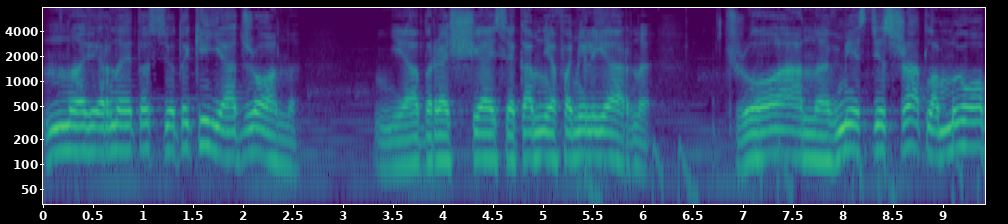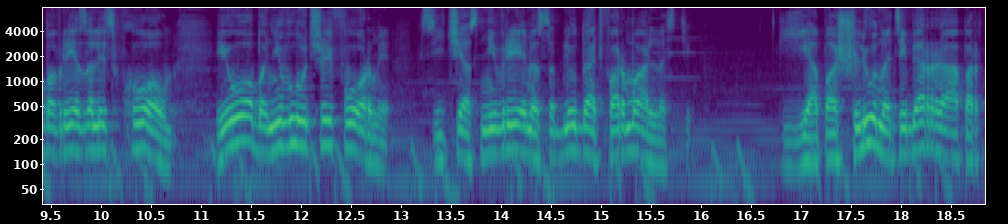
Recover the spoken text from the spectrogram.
Наверное, это все-таки я, Джоанна. Не обращайся ко мне фамильярно. Джоанна, вместе с шаттлом мы оба врезались в холм, и оба не в лучшей форме. Сейчас не время соблюдать формальности. Я пошлю на тебя рапорт.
